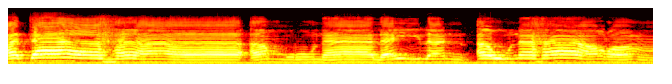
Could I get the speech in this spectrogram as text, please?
أتاها أمرنا ليلا أو نهارا.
